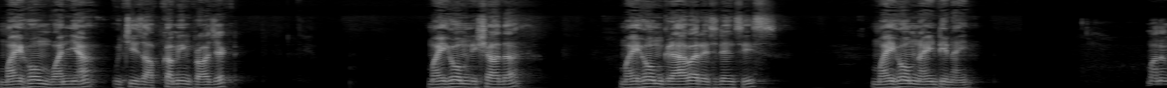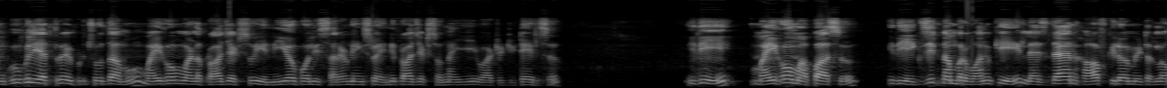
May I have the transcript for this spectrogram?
My Home Vanya which is upcoming project My Home Nishada My Home Grava residencies My Home ninety nine. మనం గూగుల్ ఎర్త్లో ఇప్పుడు చూద్దాము. మై హోమ్ వాళ్ళ ప్రాజెక్ట్స్ ఈ నియోపోలిస్ సరౌండింగ్స్లో ఎన్ని ప్రాజెక్ట్స్ ఉన్నాయి వాటి డీటెయిల్స్ ఇది మై హోమ్ అపాస్ ఇది ఎగ్జిట్ నంబర్ వన్కి లెస్ దాన్ హాఫ్ కిలోమీటర్లో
